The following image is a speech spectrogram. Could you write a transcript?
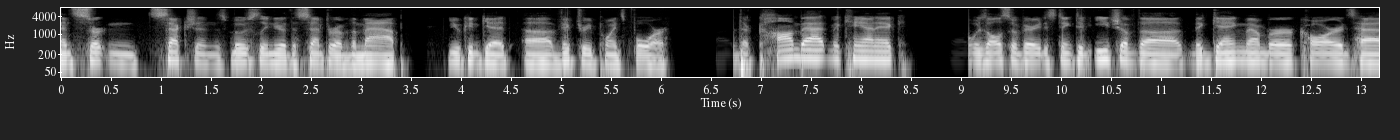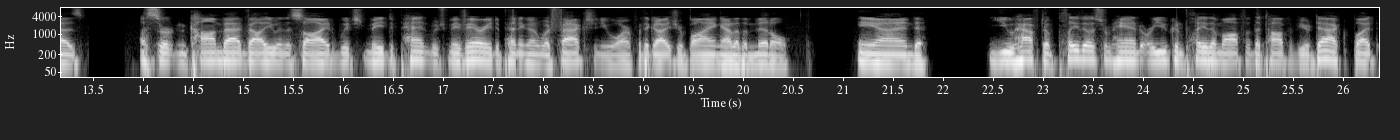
and certain sections, mostly near the center of the map, you can get uh, victory points for. The combat mechanic was also very distinctive. Each of the the gang member cards has a certain combat value in the side, which may depend, which may vary depending on what faction you are for the guys you're buying out of the middle. And you have to play those from hand, or you can play them off of the top of your deck. But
